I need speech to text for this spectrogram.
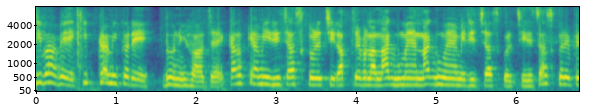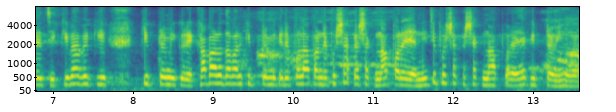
কীভাবে কিপটামি করে ধনী হওয়া যায়? কালকে আমি রিচার্জ করেছি, রাত্রেবেলা না ঘুমায় না ঘুমায় আমি রিচার্জ করেছি। রিচার্জ করে পেয়েছি, কীভাবে কি কিপটামি করে? খাবার দাবার কিপটামি করে, পোলা পান্ডে পোশাক আশাক না পরাইয়া, নিজে পোশাক আশাক না পরাইয়া কিপটামি হওয়া,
